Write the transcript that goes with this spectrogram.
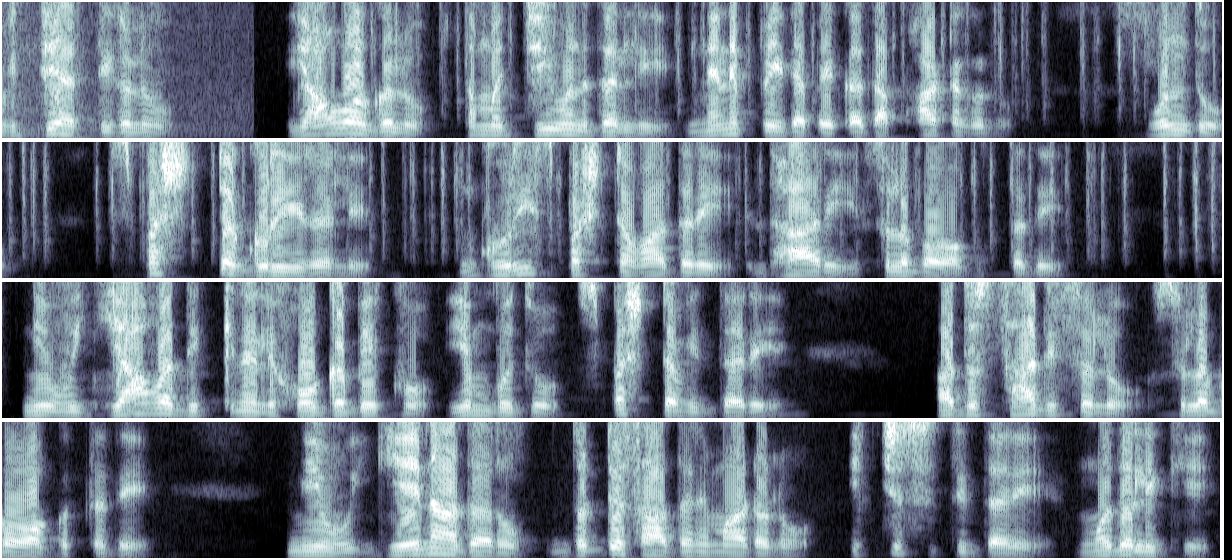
ವಿದ್ಯಾರ್ಥಿಗಳು ಯಾವಾಗಲೂ ತಮ್ಮ ಜೀವನದಲ್ಲಿ ನೆನಪಿಡಬೇಕಾದ ಪಾಠಗಳು. ಒಂದು, ಸ್ಪಷ್ಟ ಗುರಿ ಇರಲಿ. ಗುರಿ ಸ್ಪಷ್ಟವಾದರೆ ದಾರಿ ಸುಲಭವಾಗುತ್ತದೆ. ನೀವು ಯಾವ ದಿಕ್ಕಿನಲ್ಲಿ ಹೋಗಬೇಕು ಎಂಬುದು ಸ್ಪಷ್ಟವಿದ್ದರೆ ಅದು ಸಾಧಿಸಲು ಸುಲಭವಾಗುತ್ತದೆ. ನೀವು ಏನಾದರೂ ದೊಡ್ಡ ಸಾಧನೆ ಮಾಡಲು ಇಚ್ಛಿಸುತ್ತಿದ್ದರೆ ಮೊದಲಿಗೆ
